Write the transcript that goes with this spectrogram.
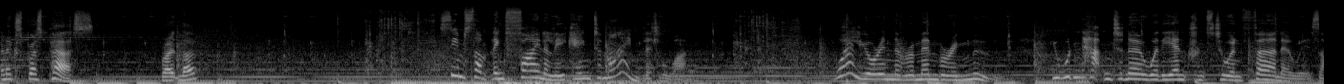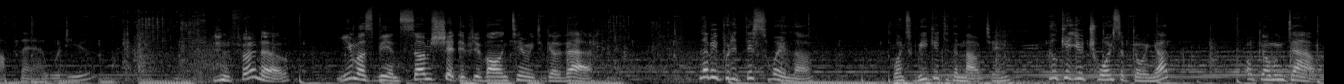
An express pass. Right, love? Seems something finally came to mind, little one. While you're in the remembering mood, you wouldn't happen to know where the entrance to Inferno is up there, would you? Inferno? You must be in some shit if you're volunteering to go there. Let me put it this way, love. Once we get to the mountain, you'll get your choice of going up or going down.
